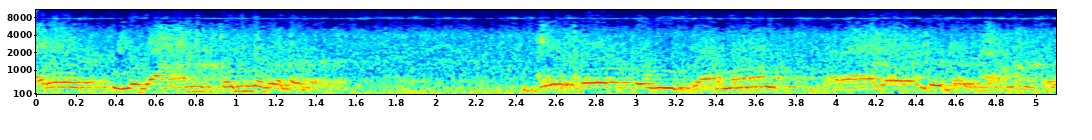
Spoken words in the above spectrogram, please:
अरे, युवान तुल्य बलो। देखो, तुम दोनों बराबर के बलवान हो।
